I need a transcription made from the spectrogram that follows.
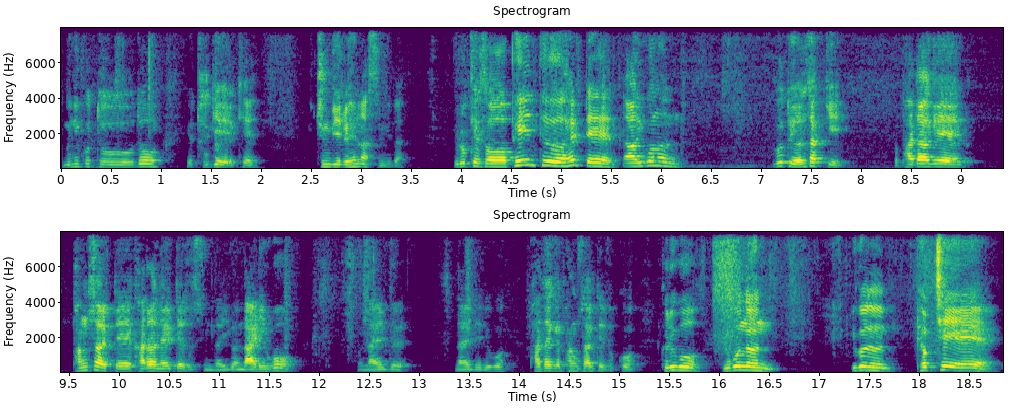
무늬코트도 두 개 이렇게 준비를 해놨습니다. 이렇게 해서 페인트 할 때, 아, 이거는, 이것도 연삭기. 바닥에 방수할 때 갈아낼 때 좋습니다. 이건 날이고, 어, 날들, 날들이고, 바닥에 방수할 때 좋고, 그리고 이거는, 이거는 벽체에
